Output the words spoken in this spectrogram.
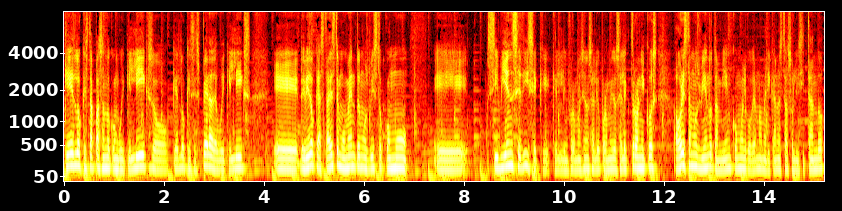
qué es lo que está pasando con Wikileaks o qué es lo que se espera de Wikileaks. Eh, debido a que hasta este momento hemos visto cómo, eh, si bien se dice que, que, la información salió por medios electrónicos, ahora estamos viendo también cómo el gobierno americano está solicitando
